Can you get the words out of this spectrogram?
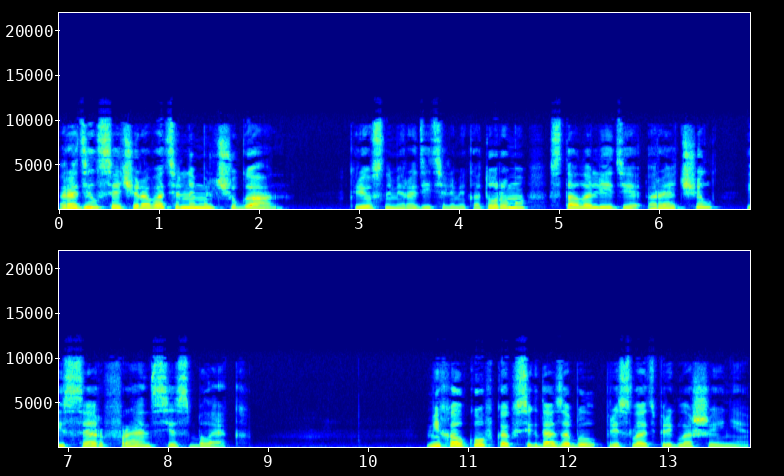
родился очаровательный мальчуган, крестными родителями которому стала леди Рэчел и сэр Фрэнсис Блэк. Михалков, как всегда, забыл прислать приглашение.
